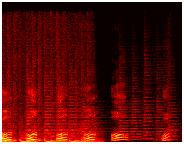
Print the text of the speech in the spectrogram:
어? 어? 어? 어? 어? 어?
